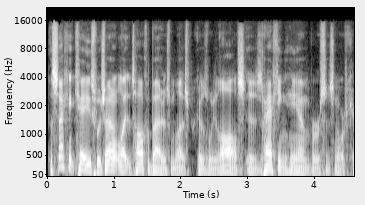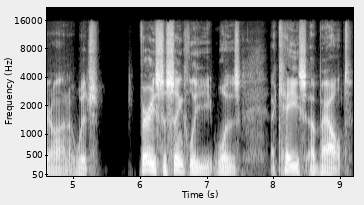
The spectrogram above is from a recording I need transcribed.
The second case, which I don't like to talk about as much because we lost, is Packingham versus North Carolina, which very succinctly was a case about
